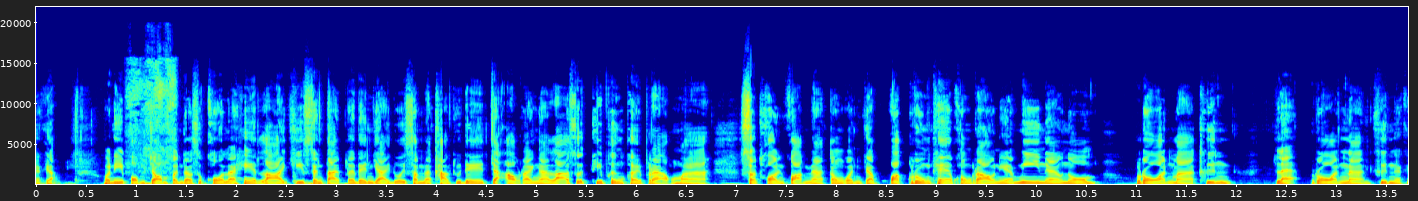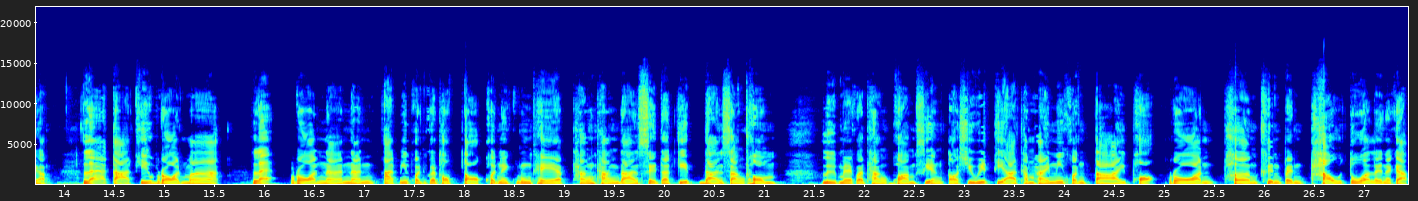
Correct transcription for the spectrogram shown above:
นะครับ วันนี้ผมจอมพลดาวสุขโขและเฮดไลน์ขีดเส้นใต้ประเด็นใหญ่โดยสำนักข่าวทูเดย์จะเอารายงานล่าสุดที่เพิ่งเผยแพร่ออกมา สะท้อนความน่ากังวลครับว่ากรุงเทพของเราเนี่ยมีแนวโน้มร้อนมากขึ้น และร้อนนานขึ้นนะครับ และอากาศที่ร้อนมาก และร้อนนานนั้นอาจมีผลกระทบต่อคนในกรุงเทพทั้งทางด้านเศรษฐกิจด้านสังคม หรือแม้กระทั่งความเสี่ยงต่อชีวิตที่อาจทำให้มีคนตาย เพราะร้อนเพิ่มขึ้นเป็นเท่าตัวเลยนะครับ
